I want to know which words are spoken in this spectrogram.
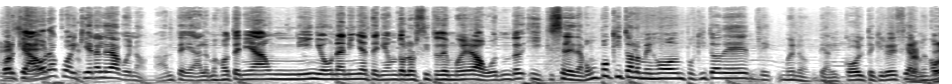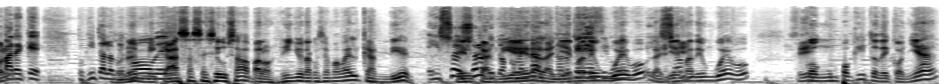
porque ahora cualquiera le da, bueno, antes a lo mejor tenía un niño, o una niña tenía un dolorcito de muela y se le daba un poquito a lo mejor un poquito de, bueno de alcohol te quiero decir a lo mejor para que poquito a lo mejor en mi casa se, usaba para los niños una cosa llamaba el candiel. Eso el eso candiel lo que tú era la, yema, de un huevo la yema de un huevo con un poquito de coñac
